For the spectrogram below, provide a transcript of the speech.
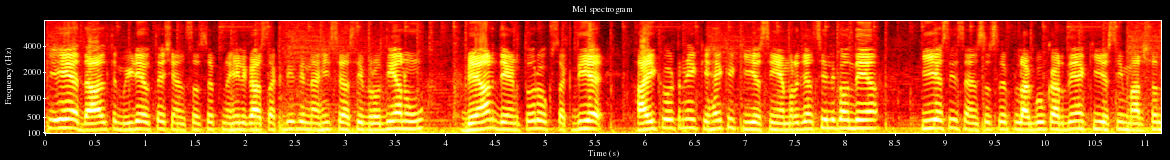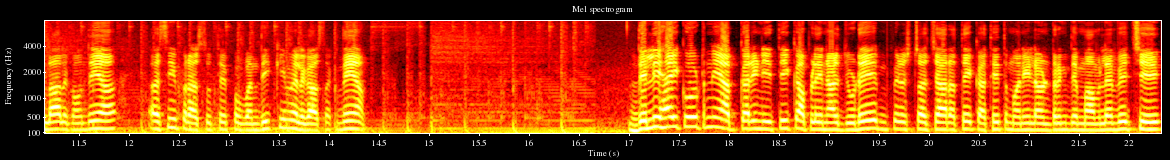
ਕਿ ਇਹ ਅਦਾਲਤ ਮੀਡੀਆ ਉੱਤੇ ਸੈਂਸਰਸ਼ਿਪ ਨਹੀਂ ਲਗਾ ਸਕਦੀ ਤੇ ਨਾ ਹੀ ਸਿਆਸੀ ਵਿਰੋਧੀਆਂ ਨੂੰ ਬਿਆਨ ਦੇਣ ਤੋਂ ਰੋਕ ਸਕਦੀ ਹੈ। ਹਾਈ ਕੋਰਟ ਨੇ ਕਿਹਾ ਕਿ ਕੀ ਅਸੀਂ ਐਮਰਜੈਂਸੀ ਲਗਾਉਂਦੇ ਹਾਂ, ਕੀ ਅਸੀਂ ਸੈਂਸਰਸ਼ਿਪ ਲਾਗੂ ਕਰਦੇ ਹਾਂ, ਕੀ ਅਸੀਂ ਮਾਰਸ਼ਲ ਲਾਅ ਲਗਾਉਂਦੇ ਹਾਂ, ਅਸੀਂ ਪ੍ਰੈਸ ਉੱਤੇ ਪਾਬੰਦੀ ਕਿਵੇਂ ਲਗਾ ਸਕਦੇ ਹਾਂ? ਦਿੱਲੀ ਹਾਈ ਕੋਰਟ ਨੇ ਆਬਕਾਰੀ ਨੀਤੀ ਘਪਲੇ ਨਾਲ ਜੁੜੇ ਭ੍ਰਿਸ਼ਟਾਚਾਰ ਅਤੇ ਕਥਿਤ ਮਨੀ ਲਾਂਡਰਿੰਗ ਦੇ ਮਾਮਲਿਆਂ ਵਿੱਚ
